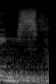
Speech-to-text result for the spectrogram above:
Killing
